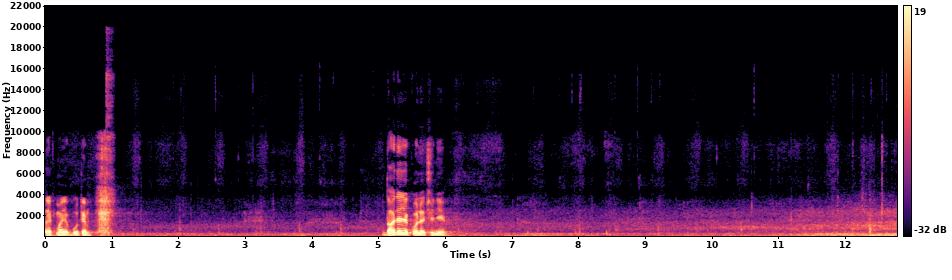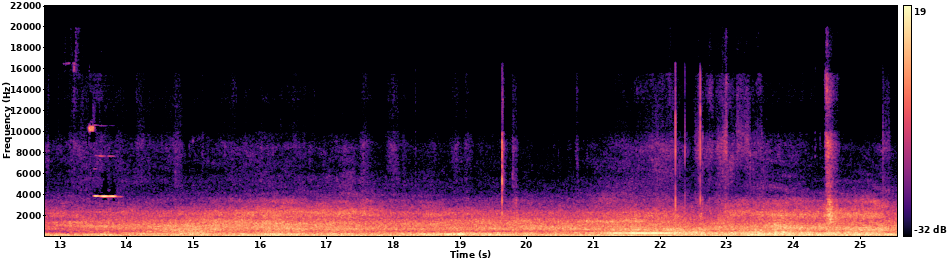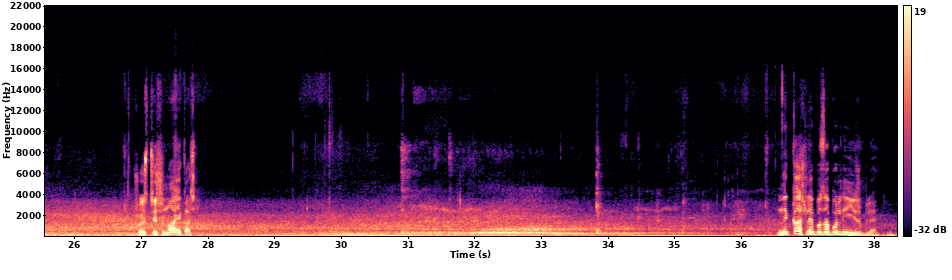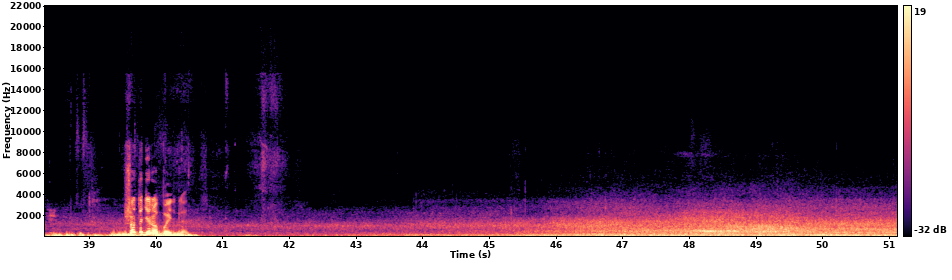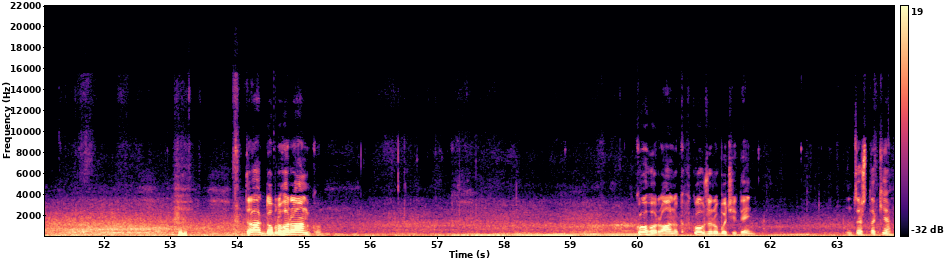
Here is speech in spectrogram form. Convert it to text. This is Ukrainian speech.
Як має бути. Да, дядя Коля, чи ні? Щось тишина якась? Не кашляй, бо заболієш, блядь. Що тоді робить, блядь? Так, доброго ранку. В Кого ранок, в кого вже робочий день? Ну це ж таке.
